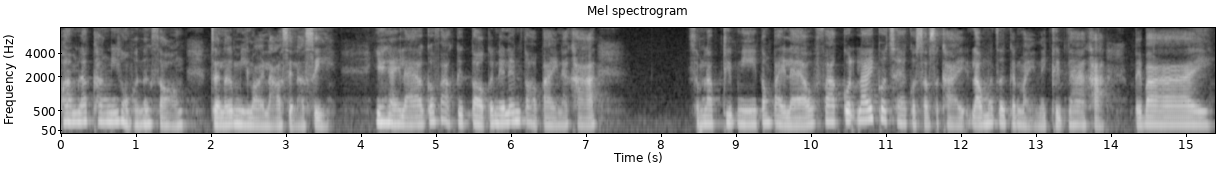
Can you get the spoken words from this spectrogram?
ความรักครั้งนี้ของคนทั้งสอง จะเริ่มมีรอยร้าวเสียแล้วสิยังไงแล้วก็ฝากติดต่อกันในเล่มต่อไปนะคะสำหรับคลิปนี้ต้องไปแล้ว ฝากกดไลค์ กดแชร์ กด Subscribe แล้วมาเจอกันใหม่ในคลิปหน้าค่ะ บ๊ายบาย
